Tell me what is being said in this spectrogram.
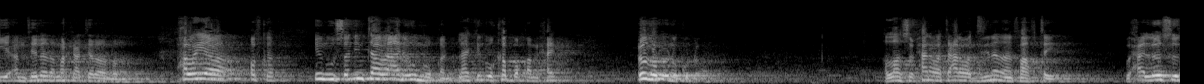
iyo amilada markaa tirada badan. Waxaa laga yaabaa qofka inuusan intaaba aanay u muuqan laakiin uu ka boqa maxay? Cudur inuu ku dhaco. Allah subxaana wa tacala waad zinadan faaftay. Waxaa loo soo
